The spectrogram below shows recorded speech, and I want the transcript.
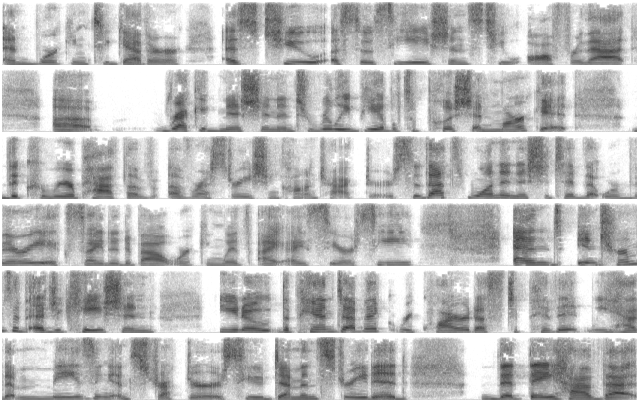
and working together as two associations to offer that uh, recognition and to really be able to push and market the career path of, of restoration contractors. So that's one initiative that we're very excited about working with IICRC. And in terms of education, you know, the pandemic required us to pivot. We had amazing instructors who demonstrated that they have that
